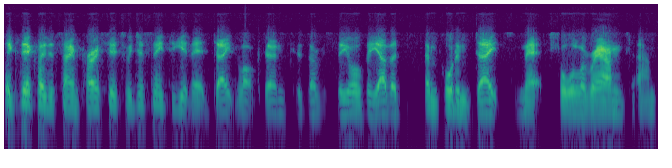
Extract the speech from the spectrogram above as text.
exactly the same process. We just need to get that date locked in because obviously all the other important dates and that fall around um,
